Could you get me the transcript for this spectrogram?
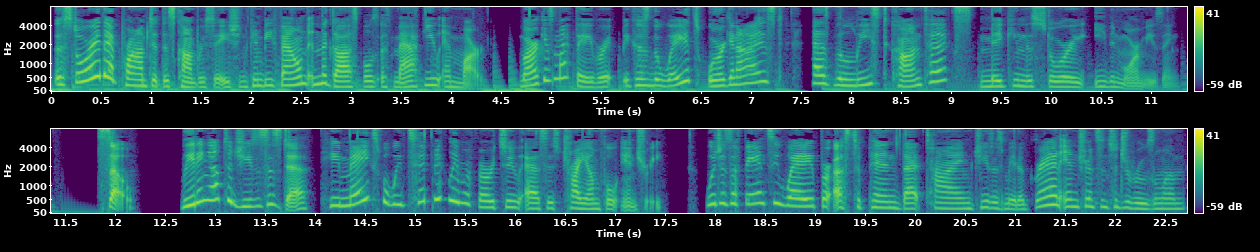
The story that prompted this conversation can be found in the Gospels of Matthew and Mark. Mark is my favorite because the way it's organized has the least context, making the story even more amusing. So, leading up to Jesus' death, he makes what we typically refer to as his triumphal entry, which is a fancy way for us to pin that time Jesus made a grand entrance into Jerusalem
